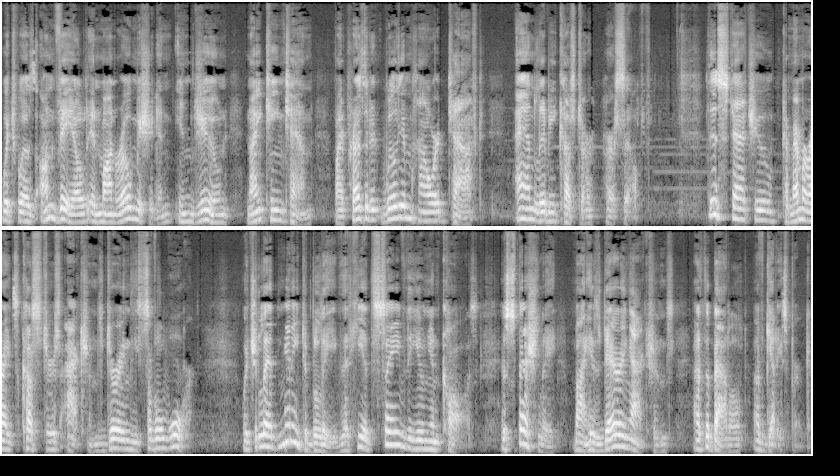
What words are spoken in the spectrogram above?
which was unveiled in Monroe, Michigan in June 1910 by President William Howard Taft and Libby Custer herself. This statue commemorates Custer's actions during the Civil War, which led many to believe that he had saved the Union cause, especially by his daring actions at the Battle of Gettysburg.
